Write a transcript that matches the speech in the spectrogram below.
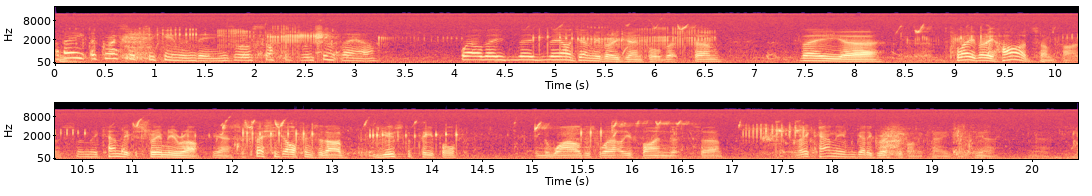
Are they aggressive to human beings or soft as we think they are? Well, they, they, they are generally very gentle, but um, they uh, play very hard sometimes, and they can be extremely rough, yes. Especially dolphins that are used to people in the wild as well. You find that uh, they can even get aggressive on occasions, yeah. yeah.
